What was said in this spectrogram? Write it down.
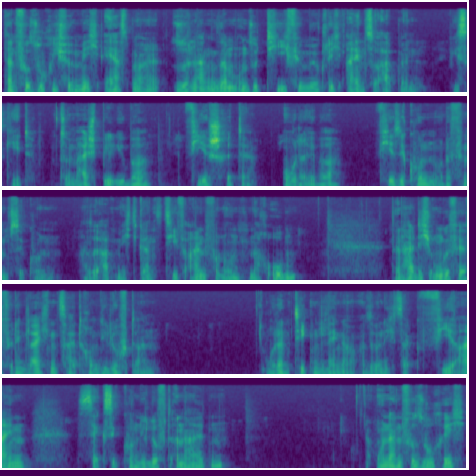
Dann versuche ich für mich erstmal so langsam und so tief wie möglich einzuatmen, wie es geht. Zum Beispiel über vier Schritte oder über vier Sekunden oder fünf Sekunden. Also atme ich ganz tief ein von unten nach oben. Dann halte ich ungefähr für den gleichen Zeitraum die Luft an oder einen Ticken länger. Also wenn ich sage vier ein, sechs Sekunden die Luft anhalten und dann versuche ich,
